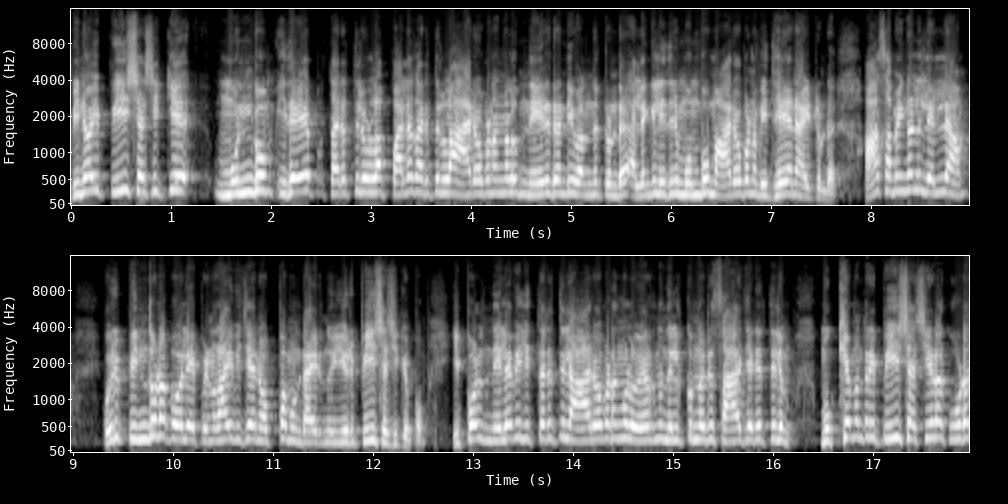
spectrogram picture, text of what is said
ബിനോയ് പി ശശിക്ക് മുൻപും ഇതേ തരത്തിലുള്ള പലതരത്തിലുള്ള ആരോപണങ്ങളും നേരിടേണ്ടി വന്നിട്ടുണ്ട്. അല്ലെങ്കിൽ ഇതിനു മുമ്പും ആരോപണ വിധേയനായിട്ടുണ്ട്. ആ സമയങ്ങളിലെല്ലാം ഒരു പിന്തുണ പോലെ പിണറായി വിജയൻ ഒപ്പം ഉണ്ടായിരുന്നു ഈ ഒരു പി ശശിക്കൊപ്പം. ഇപ്പോൾ നിലവിൽ ഇത്തരത്തിൽ ആരോപണങ്ങൾ ഉയർന്നു നിൽക്കുന്ന ഒരു സാഹചര്യത്തിലും മുഖ്യമന്ത്രി പി ശശിയുടെ കൂടെ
